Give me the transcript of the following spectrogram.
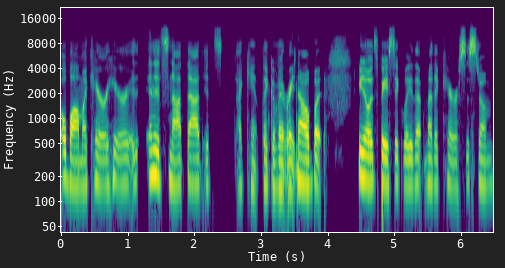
Obamacare here, and it's not that. It's I can't think of it right now, but you know, it's basically that Medicare system.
